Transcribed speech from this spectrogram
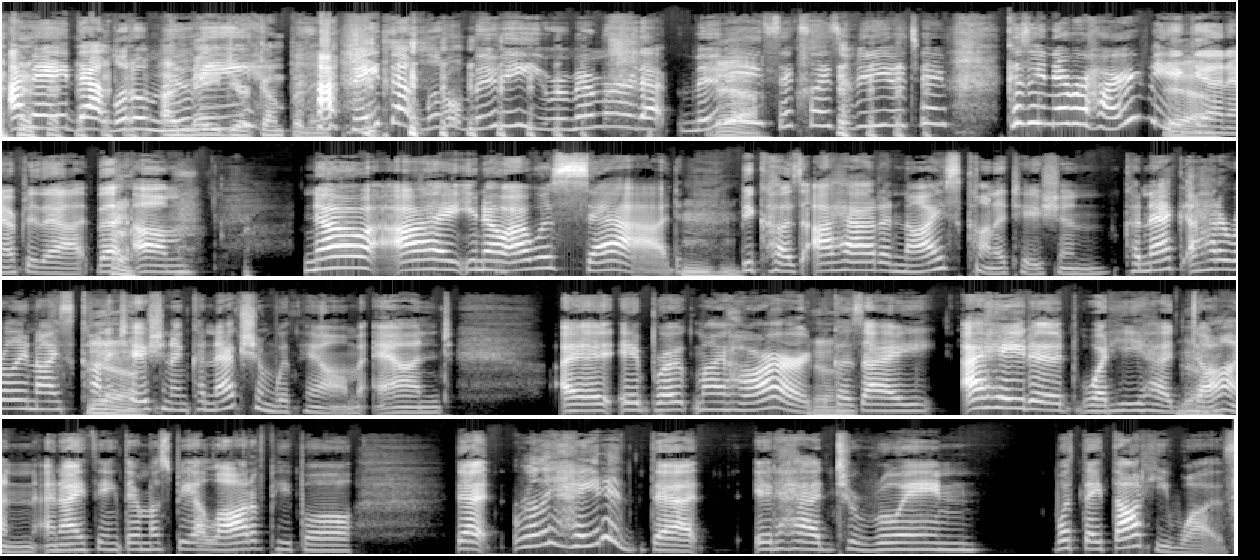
I made that little movie. I made your company. I made that little movie. You remember that movie, Yeah. Sex Lies and Videotape? Because he never hired me Yeah. again after that. But um, no, I, you know, I was sad Mhm. because I had a nice connotation connect. I had a really nice Yeah. connotation and connection with him, and I it broke my heart Yeah. because I I hated what he had Yeah. done, and I think there must be a lot of people that really hated that it had to ruin what they thought he was.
